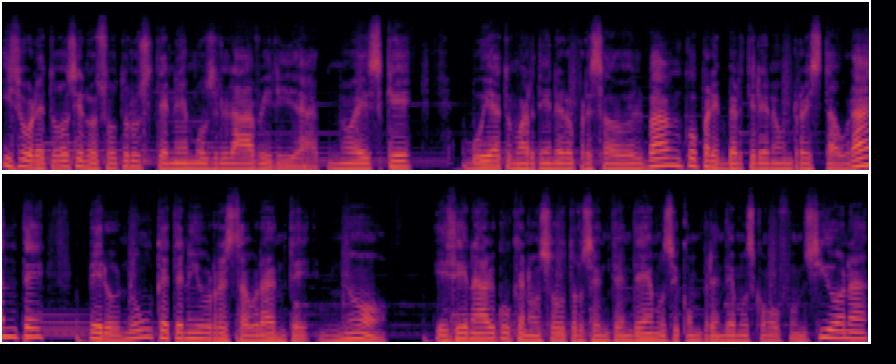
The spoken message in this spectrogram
y sobre todo si nosotros tenemos la habilidad. No es que voy a tomar dinero prestado del banco para invertir en un restaurante, pero nunca he tenido un restaurante. No, es en algo que nosotros entendemos y comprendemos cómo funciona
